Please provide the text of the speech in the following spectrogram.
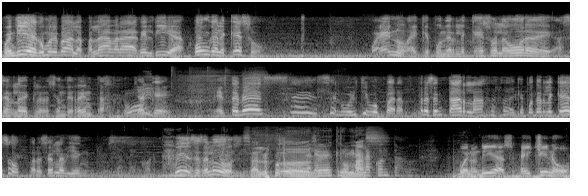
Buen día, ¿cómo les va? La palabra del día. Póngale queso. Bueno, hay que ponerle queso a la hora de hacer la declaración de renta, ya que este mes es el último para presentarla. Hay que ponerle queso para hacerla bien. Cuídense, saludos. Saludos. Ya le voy a escribir a la contadora. Buenos días, hey chino.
